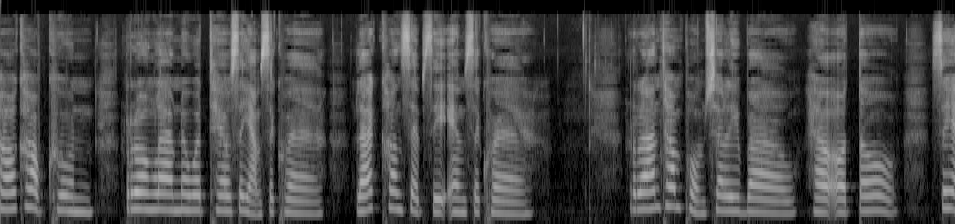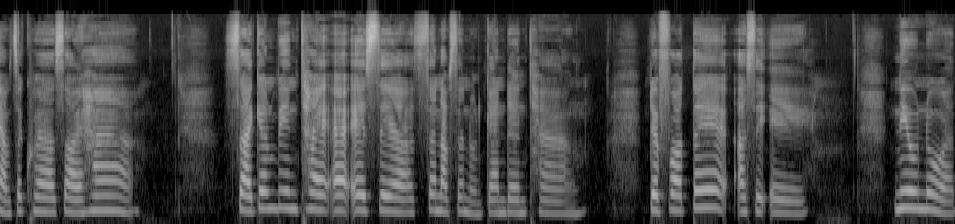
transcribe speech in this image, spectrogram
ขอขอบคุณ โรงแรมนวเทลสยามสแควร์ และคอนเซปต์ซีเอ็มสแควร์ร้านทำผมชาลีบาว์เฮลออโต้สยามสแควร์ซอย 5 สายการบินไทยแอร์เอเชียสนับสนุนการเดินทาง The Forte RCA นิวหนวด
